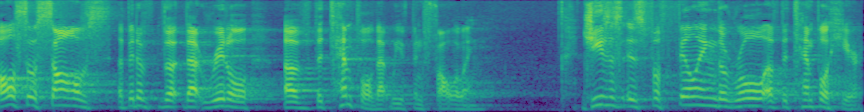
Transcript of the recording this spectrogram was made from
also solves a bit of the, that riddle of the temple that we've been following. Jesus is fulfilling the role of the temple here,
